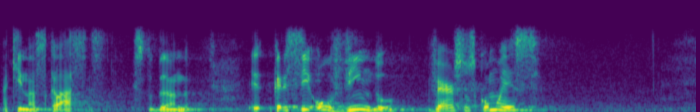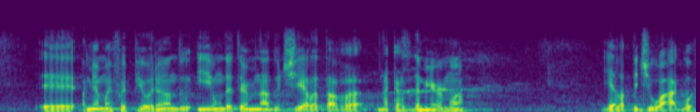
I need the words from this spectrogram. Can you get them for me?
aqui nas classes, estudando. Eu cresci ouvindo versos como esse. É, a minha mãe foi piorando e um determinado dia ela estava na casa da minha irmã e ela pediu água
